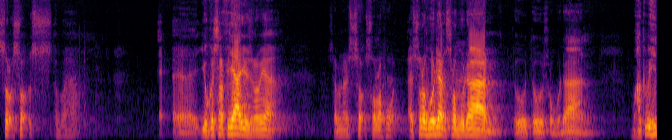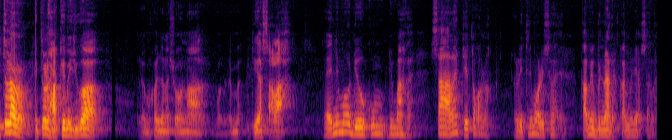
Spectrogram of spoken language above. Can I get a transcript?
So, so, apa, eh, Yugoslavia, Yugoslavia. Sama Slobodan, Slobodan. Tuh, tuh, Slobodan. Menghakimi Hitler. Hitler hakimi juga. Makanya nasional. Dia salah. Nah ini mau dihukum di. Salah ditolak. Diterima oleh Israel. Kami benar, kami nggak salah.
